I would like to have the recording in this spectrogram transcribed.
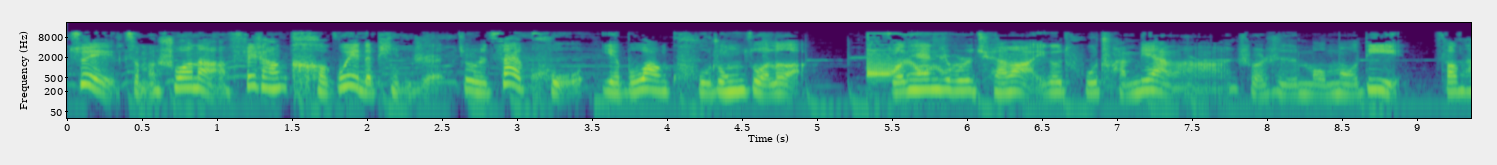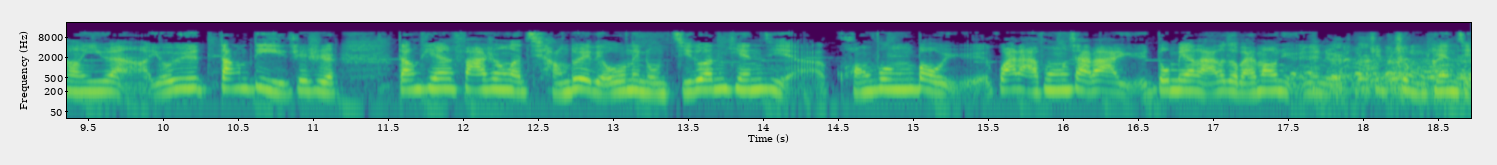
最怎么说呢？非常可贵的品质，就是再苦也不忘苦中作乐。昨天这不是全网一个图传遍了啊，说是某某地。方舱医院啊，由于当地这是当天发生了强对流那种极端天气，狂风暴雨、刮大风、下大雨，东边来了个白毛女，那种这这种天气，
